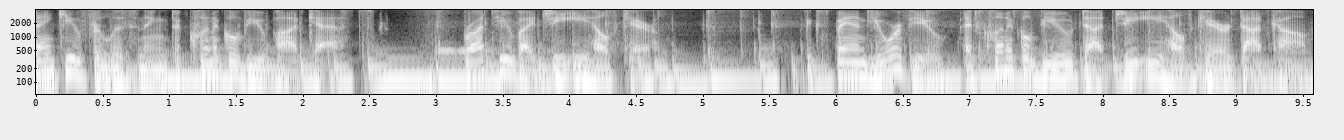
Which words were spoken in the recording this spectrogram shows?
Thank you for listening to Clinical View Podcasts, brought to you by GE Healthcare. Expand your view at clinicalview.gehealthcare.com.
